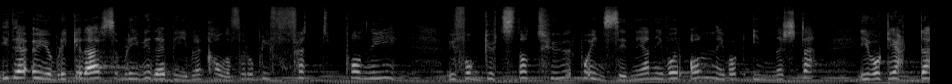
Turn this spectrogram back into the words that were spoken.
I det øyeblikket der så blir vi det Bibelen kaller for å bli født på ny. Vi får Guds natur på innsiden igjen, i vår ånd, i vårt innerste, i vårt hjerte.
